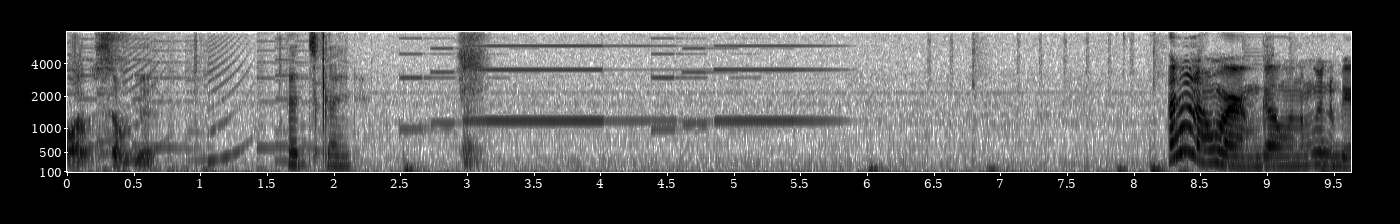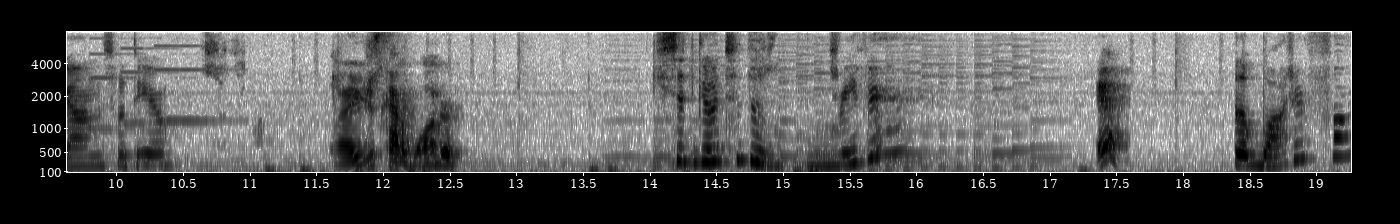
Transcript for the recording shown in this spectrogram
Oh, it was so good. that's good. Know where I'm going. I'm gonna be honest with you. Uh, you're just kind of wandering. You said go to the river, Yeah, the waterfall.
